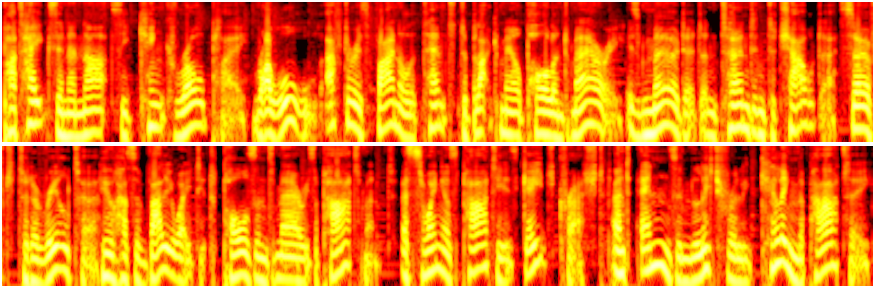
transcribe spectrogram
partakes in a Nazi kink roleplay. Raoul, after his final attempt to blackmail Paul and Mary, is murdered and turned into chowder, served to the realtor who has evaluated Paul's and Mary's apartment. A swingers party is gate crashed and ends in literally killing the party.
